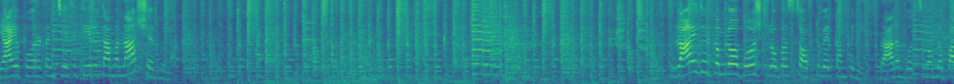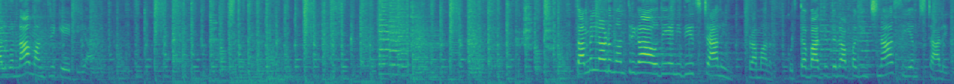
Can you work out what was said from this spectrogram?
న్యాయ పోరాటం చేసి తీరుతామన్న షర్మిల. రాయదుర్గంలో బోష్ గ్లోబల్ సాఫ్ట్వేర్ కంపెనీ ప్రారంభోత్సవంలో పాల్గొన్న మంత్రి కేటీఆర్. తమిళనాడు మంత్రిగా ఉదయనిధి స్టాలిన్ ప్రమాణం కొత్త బాధ్యతలు అప్పగించిన సీఎం స్టాలిన్.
